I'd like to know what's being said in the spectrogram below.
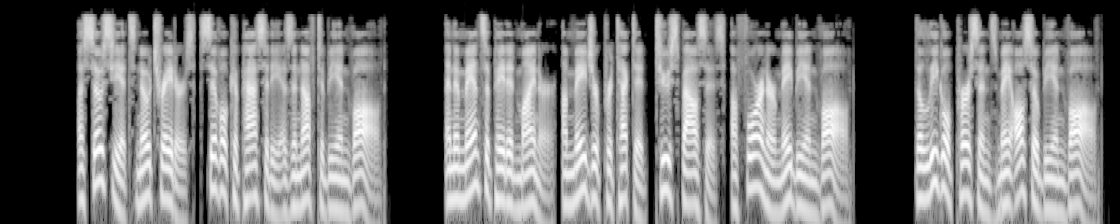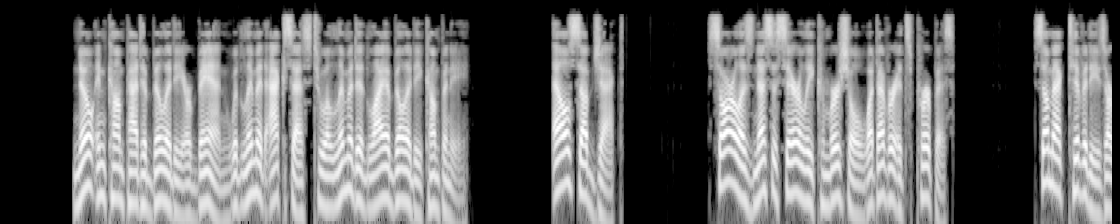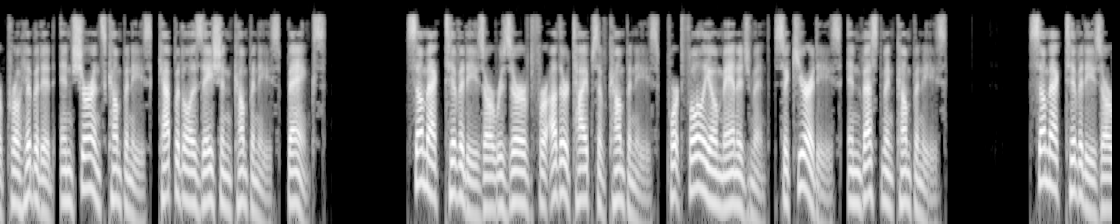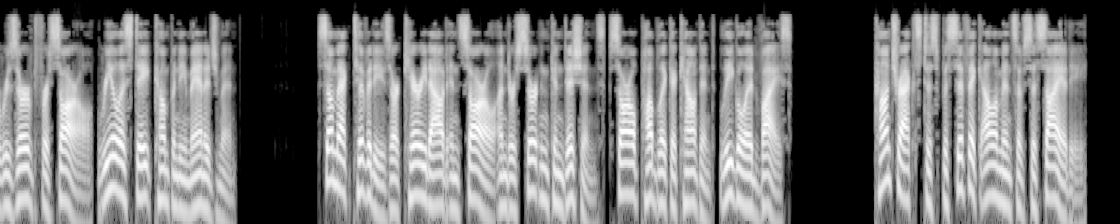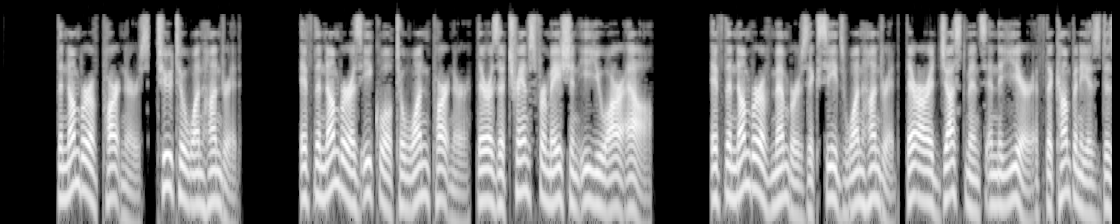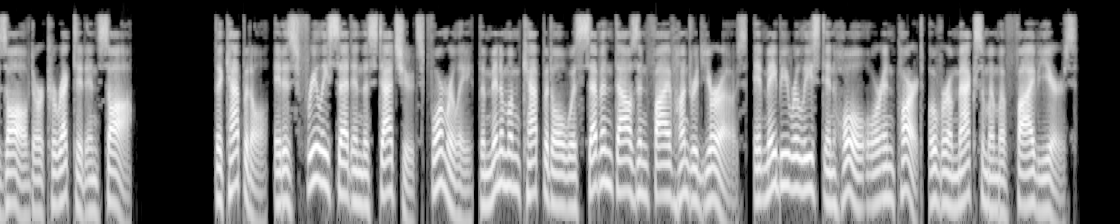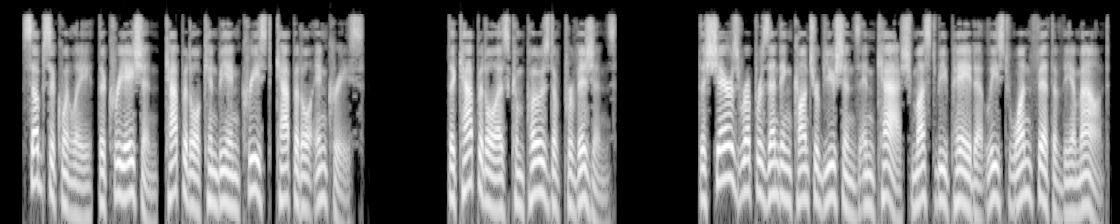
Associates no traders, civil capacity is enough to be involved. An emancipated minor, a major protected, two spouses, a foreigner may be involved. The legal persons may also be involved. No incompatibility or ban would limit access to a limited liability company. L subject SARL is necessarily commercial whatever its purpose. Some activities are prohibited, insurance companies, capitalization companies, banks. Some activities are reserved for other types of companies, portfolio management, securities, investment companies. Some activities are reserved for SARL, real estate company management. Some activities are carried out in SARL under certain conditions, SARL public accountant, legal advice. Contracts to specific elements of society. The number of partners, 2 to 100. If the number is equal to one partner, there is a transformation EURL. If the number of members exceeds 100, there are adjustments in the year if the company is dissolved or corrected in SAW. The capital, it is freely set in the statutes formerly, the minimum capital was €7,500, Euros. it may be released in whole or in part, over a maximum of five years. Subsequently, the creation, capital can be increased capital increase. The capital is composed of provisions. The shares representing contributions in cash must be paid at least one-fifth of the amount.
